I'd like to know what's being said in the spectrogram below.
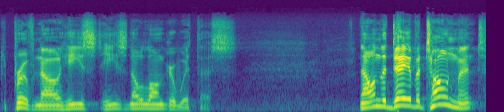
to prove no, he's, he's no longer with us. Now, on the Day of Atonement,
